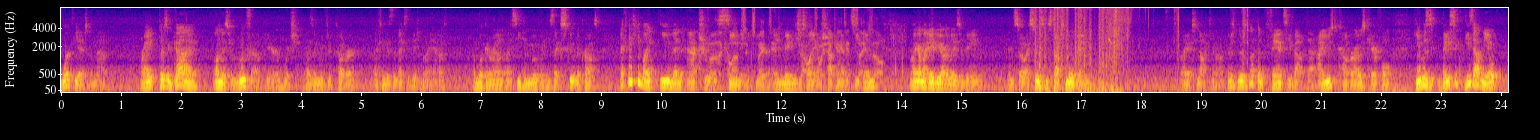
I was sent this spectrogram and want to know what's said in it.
Work the edge of the map. Right? There's a guy on this roof out here, which, as I move to cover, I think is the next engagement I have. I'm looking around and I see him moving. He's like scooting across. I think he might even actually see me here, and maybe he's just letting him shot me out to see him. I got my ABR laser beam, and so as soon as he stops moving, I get to knock him out. There's, there's nothing fancy about that. I used cover, I was careful. He was basically, he's out in the open,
